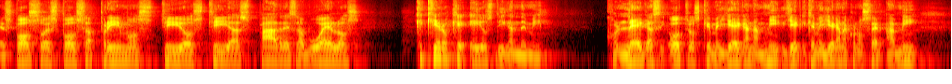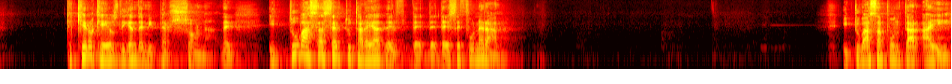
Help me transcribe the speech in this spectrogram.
esposo, esposa, primos, tíos, tías, padres, abuelos, ¿qué quiero que ellos digan de mí? Colegas y otros que me llegan a mí, que me llegan a conocer a mí. ¿Qué quiero que ellos digan de mi persona? y tú vas a hacer tu tarea de, de ese funeral. Y tú vas a apuntar ahí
